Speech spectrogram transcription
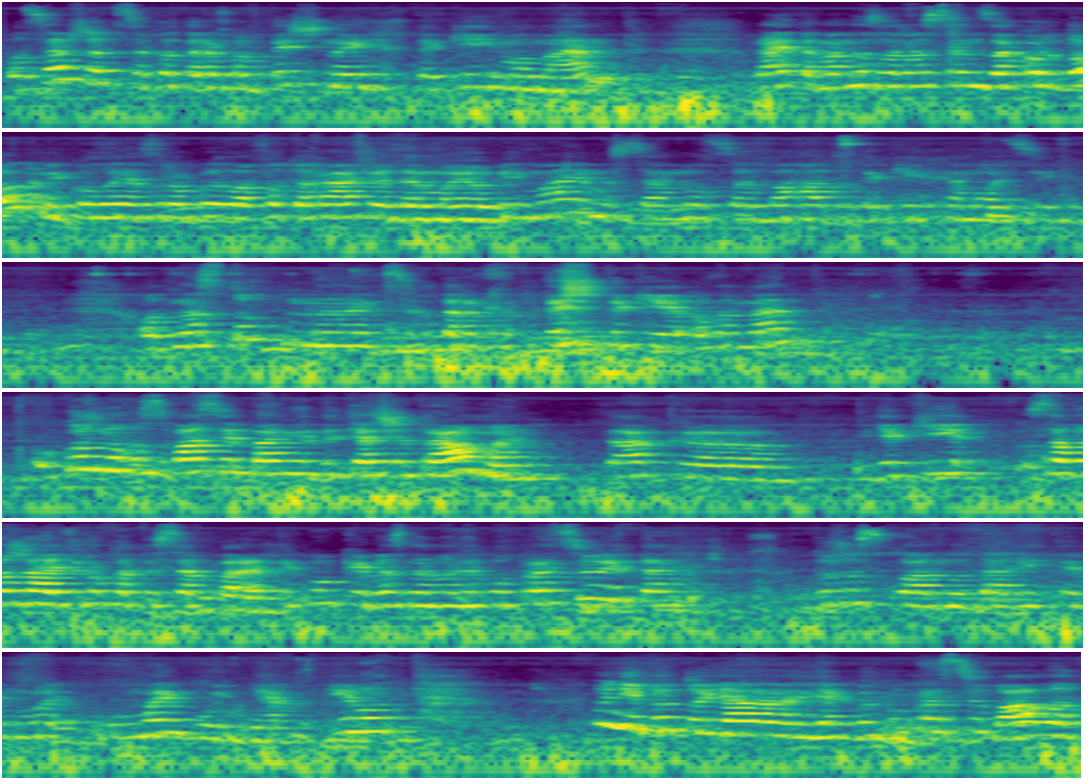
Оце вже психотерапевтичний такий момент. Знаєте, мене зараз син за кордоном, і коли я зробила фотографію, де ми обіймаємося, ну це багато таких емоцій. От наступний психотерапевтичний такий елемент. У кожного з вас є певні дитячі травми, так, е, які заважають рухатися вперед. І поки ви з ними не попрацюєте, дуже складно далі йти в майбутнє. І от Ну, нібито я якби попрацювала,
